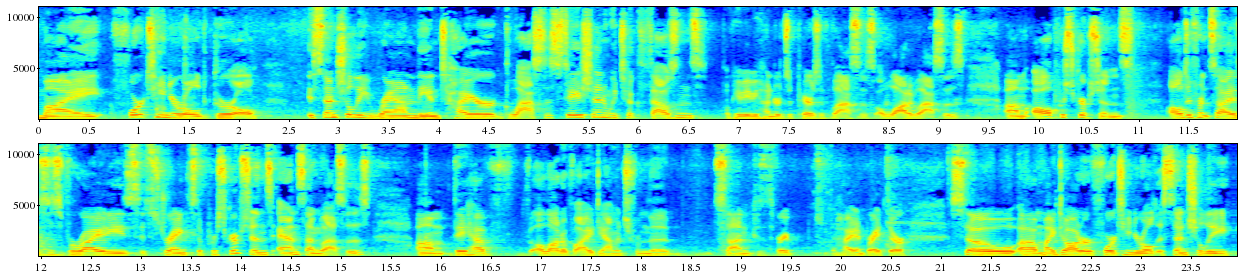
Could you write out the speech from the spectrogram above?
My 14 year old girl essentially ran the entire glasses station. We took thousands, okay, maybe hundreds of pairs of glasses, a lot of glasses, um, all prescriptions, all different sizes, varieties, strengths of prescriptions and sunglasses. Um, they have a lot of eye damage from the sun because it's very high and bright there. So uh, my daughter, 14 year old, essentially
